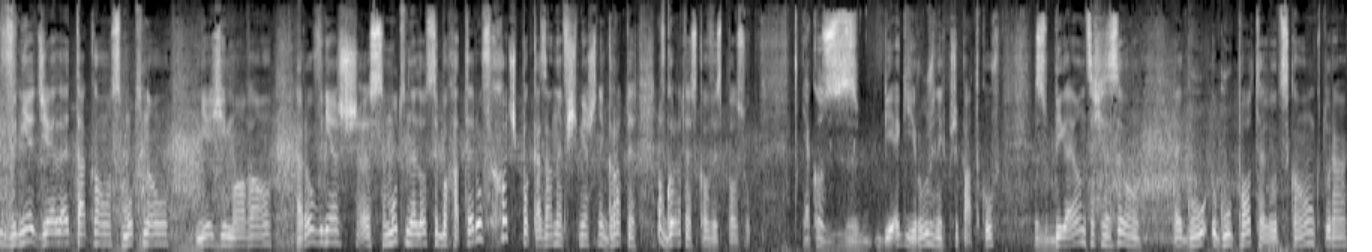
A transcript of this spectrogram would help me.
w niedzielę taką smutną, niezimową, również smutne losy bohaterów, choć pokazane w śmieszny, grote, no w groteskowy sposób. Jako zbiegi różnych przypadków, zbiegające się ze sobą głupotę ludzką, która,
